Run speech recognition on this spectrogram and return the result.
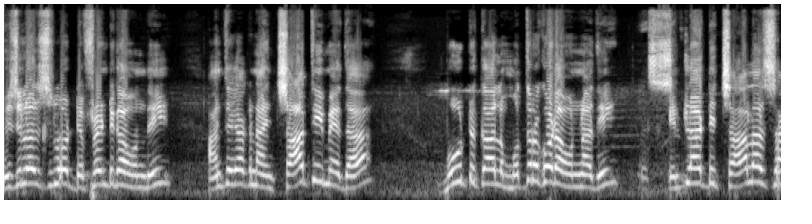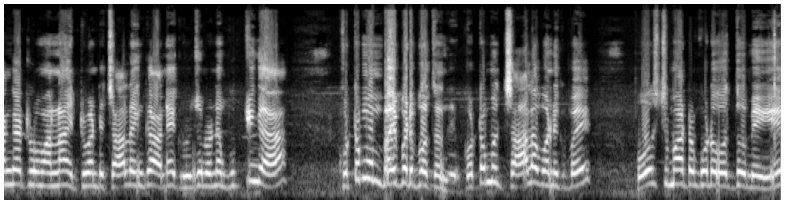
విజువల్స్లో డిఫరెంట్గా ఉంది. అంతేకాకుండా ఆయన ఛాతీ మీద బూటు కాలు ముద్ర కూడా ఉన్నది. ఇట్లాంటి చాలా సంఘటనల వలన ఇటువంటి చాలా ఇంకా అనేక రుజువులు ఉన్నాయి. ముఖ్యంగా కుటుంబం భయపడిపోతుంది. కుటుంబం చాలా వణికిపోయి పోస్ట్ మార్టం కూడా వద్దు. మేము ఏ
